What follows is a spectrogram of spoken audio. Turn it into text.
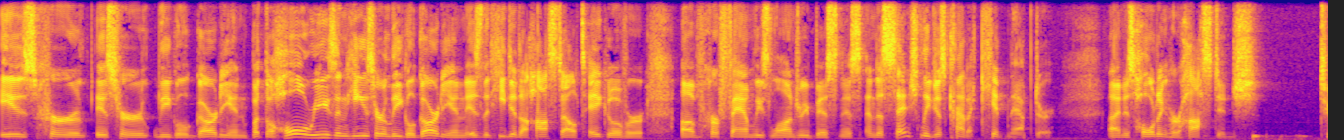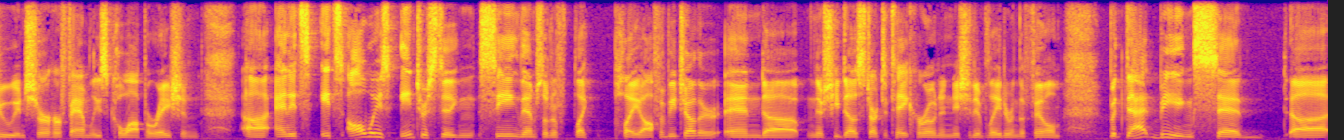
is her is her legal guardian. But the whole reason he's her legal guardian is that he did a hostile takeover of her family's laundry business and essentially just kind of kidnapped her and is holding her hostage to ensure her family's cooperation. Uh, and it's it's always interesting seeing them sort of like play off of each other. And uh, you know, she does start to take her own initiative later in the film. But that being said, uh,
